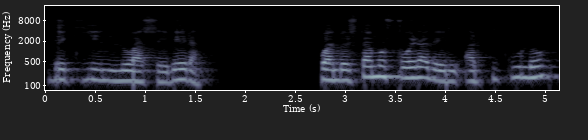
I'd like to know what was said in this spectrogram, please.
de quien lo asevera, cuando estamos fuera del artículo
